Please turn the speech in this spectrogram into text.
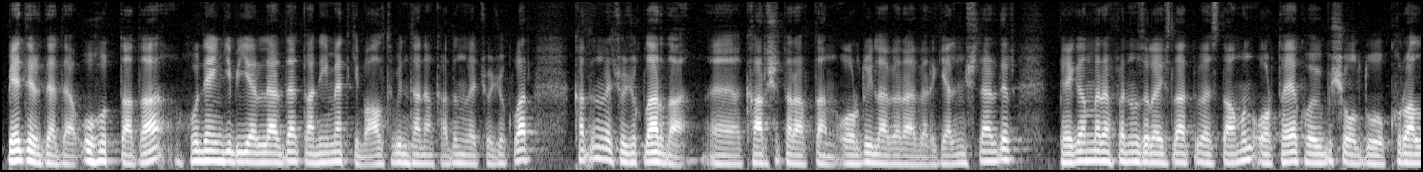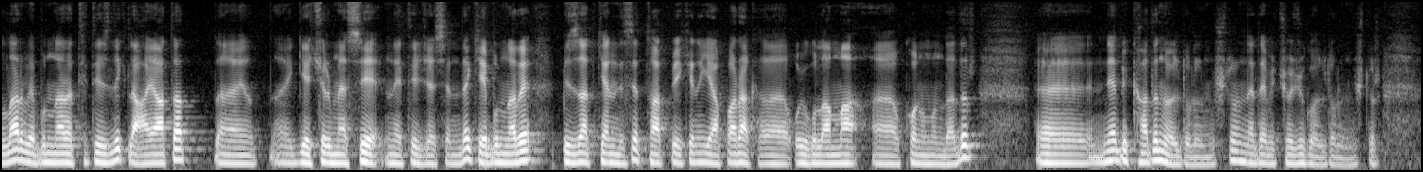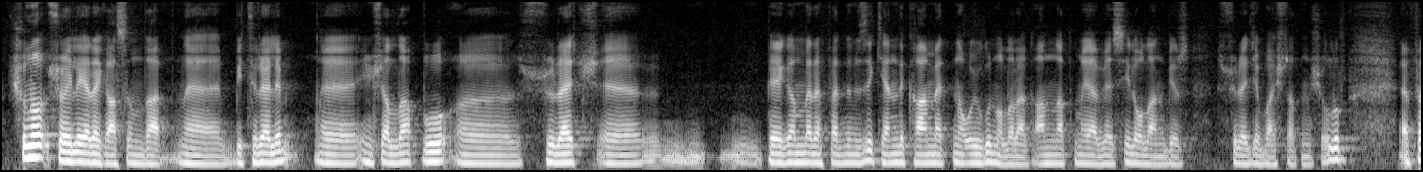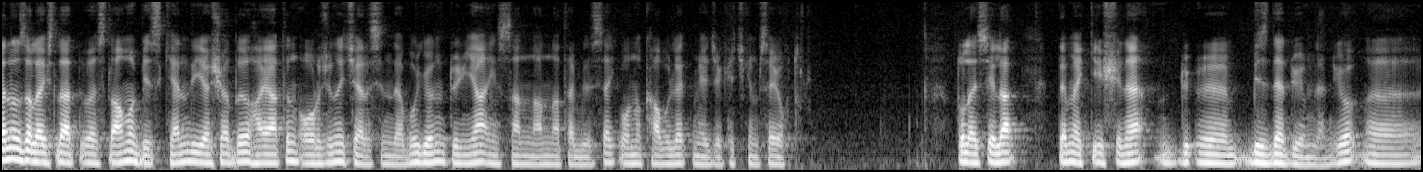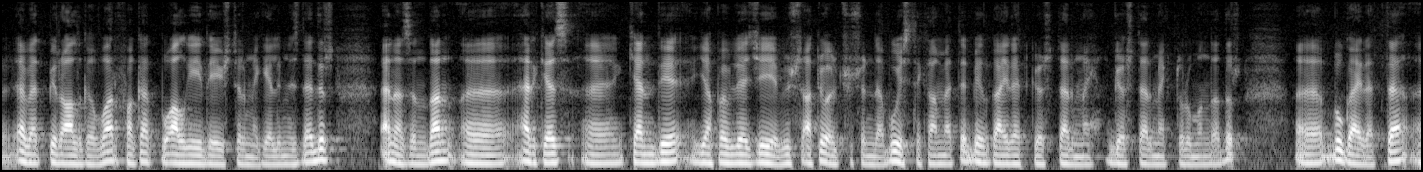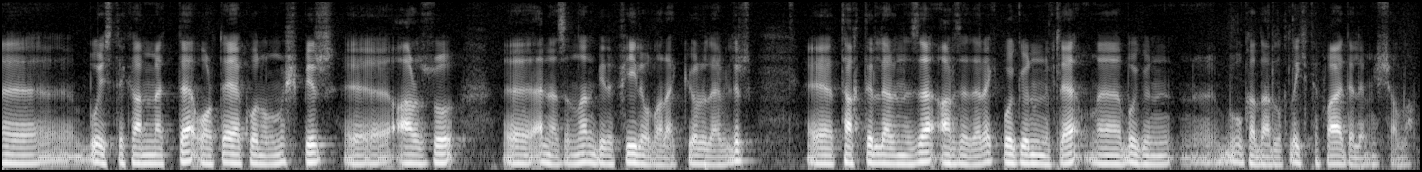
Bedir'de de, Uhud'da da, Huneyn gibi yerlerde ganimet gibi 6000 tane kadın ve çocuk var. Kadın ve çocuklar da e, karşı taraftan orduyla beraber gelmişlerdir. Peygamber Efendimiz Aleyhisselatü Vesselam'ın ortaya koymuş olduğu kurallar ve bunlara titizlikle hayata e, geçirmesi neticesinde ki bunları bizzat kendisi tatbikini yaparak e, uygulama e, konumundadır. E, ne bir kadın öldürülmüştür ne de bir çocuk öldürülmüştür. Şunu söyleyerek aslında e, bitirelim. E, inşallah bu e, süreç e, Peygamber Efendimiz'i kendi kâmetine uygun olarak anlatmaya vesile olan bir süreci başlatmış olur. Efendimiz Aleyhisselatü Vesselam'ı biz kendi yaşadığı hayatın orijini içerisinde bugün dünya insanını anlatabilsek onu kabul etmeyecek hiç kimse yoktur. Dolayısıyla demek ki işine e, bizde düğümleniyor. E, evet bir algı var fakat bu algıyı değiştirmek elimizdedir. En azından e, herkes kendi yapabileceği vüsati ölçüsünde bu istikamette bir gayret göstermek, göstermek durumundadır. Bu gayrette, bu istikamette ortaya konulmuş bir arzu, en azından bir fiil olarak görülebilir e, takdirlerinize arz ederek bugünlükle e, bugün e, bu kadarlıkla iktifa edelim inşallah.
